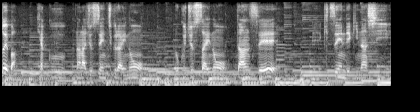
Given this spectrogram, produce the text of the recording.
例えば170センチぐらいの60歳の男性、え、喫煙歴なし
